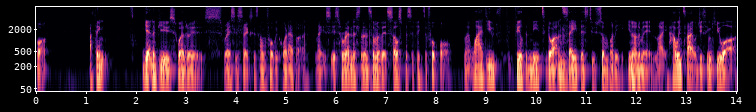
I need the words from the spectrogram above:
But I think getting abuse, whether it's racist, sexist, homophobic, whatever, like it's, it's horrendous. And then some of it's so specific to football. Like, why do you f- feel the need to go out and Mm. say this to somebody? You know what I mean? Like, how entitled do you think you are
